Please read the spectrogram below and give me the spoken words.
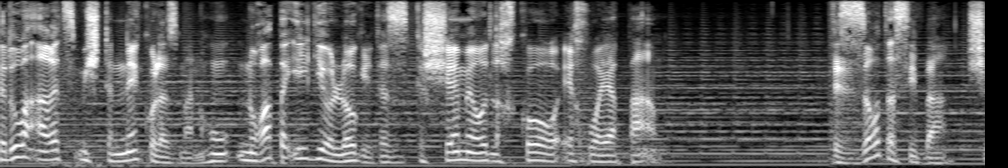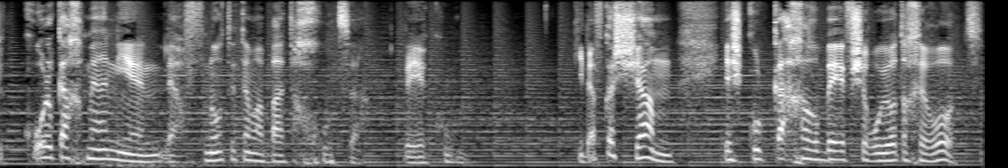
כדור הארץ משתנה כל הזמן, הוא נורא פעיל גיאולוגית, אז קשה מאוד לחקור איך הוא היה פעם. וזאת הסיבה שכל כך מעניין להפנות את המבט החוצה, ליקום. כי דווקא שם יש כל כך הרבה אפשרויות אחרות.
